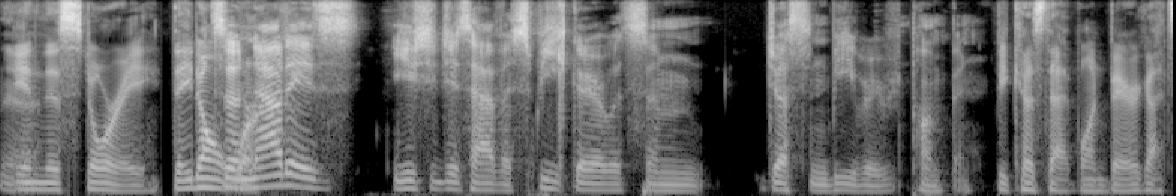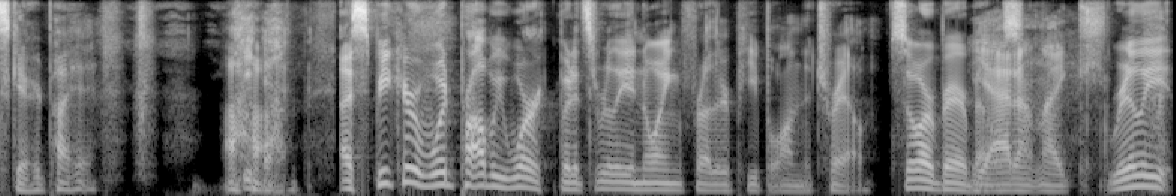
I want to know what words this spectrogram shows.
Yeah. In this story, they don't so work nowadays you should just have a speaker with some Justin Bieber pumping. because that one bear got scared by it. Yeah. Uh, a speaker would probably work, but it's really annoying for other people on the trail. So are bear bells. Yeah, I don't like Really,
